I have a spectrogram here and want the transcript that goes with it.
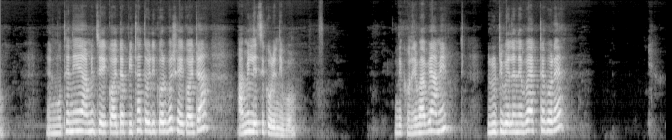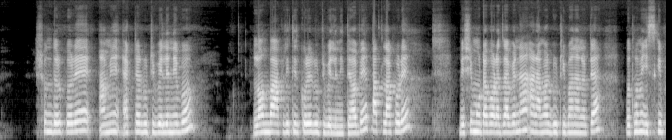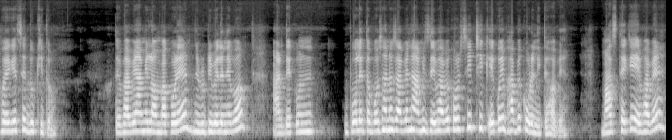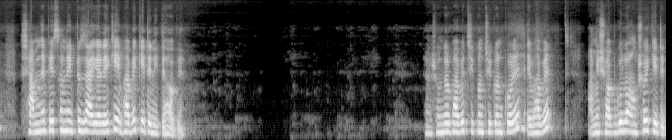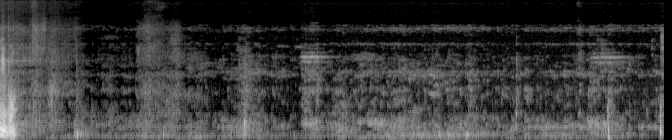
মুথে নিয়ে আমি যে কয়টা পিঠা তৈরি করব, সেই কয়টা আমি লেচি করে নিব। দেখুন, এভাবে আমি রুটি বেলে নেব একটা করে। সুন্দর করে আমি একটা রুটি বেলে নেব। লম্বা আকৃতির করে রুটি বেলে নিতে হবে, পাতলা করে। বেশি মোটা করা যাবে না। আর আমার রুটি বানানোটা প্রথমে স্কিপ হয়ে গেছে, দুঃখিত। তো এভাবে আমি লম্বা করে রুটি বেলে নেব। আর দেখুন, বলে তো বোঝানো যাবে না, আমি যেভাবে করছি ঠিক একইভাবে করে নিতে হবে। মাছ থেকে এভাবে সামনে পেছনে একটু জায়গা রেখে এভাবে কেটে নিতে হবে। সুন্দরভাবে চিকন চিকন করে এভাবে আমি সবগুলো অংশই কেটে নিব।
